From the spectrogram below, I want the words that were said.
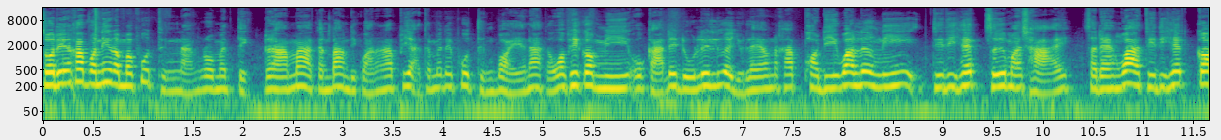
สวัสดีนะครับ วันนี้เรามาพูดถึงหนังโรแมนติกดราม่ากันบ้างดีกว่านะครับ พี่อาจจะไม่ได้พูดถึงบ่อยนะแต่ว่าพี่ก็มีโอกาสได้ดูเรื่อยๆอยู่แล้วนะครับ พอดีว่าเรื่องนี้ GDH ซื้อมาฉาย แสดงว่า GDH ก็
